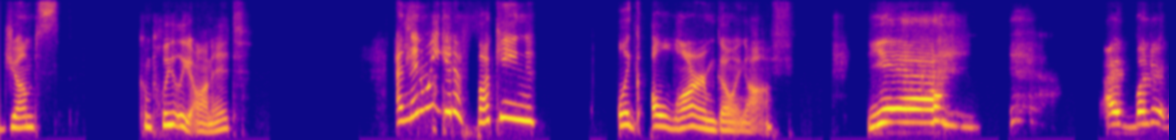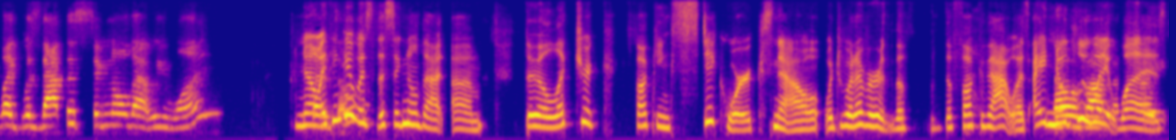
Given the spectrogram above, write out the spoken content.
jumps completely on it. And then we get a fucking like alarm going off. Yeah. I wonder, like, was that the signal that we won? No, I think it was the signal that um the electric fucking stick works now, which whatever the the fuck that was. I had no Oh, clue God, what it was, right.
